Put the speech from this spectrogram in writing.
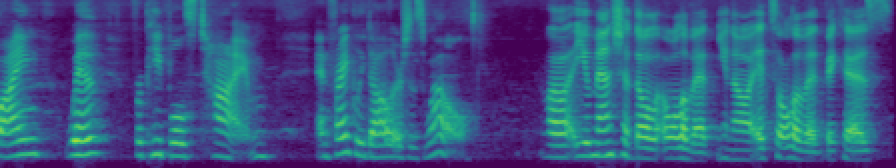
vying with for people's time and frankly dollars as well? Well you mentioned all, all of it you know it's all of it because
